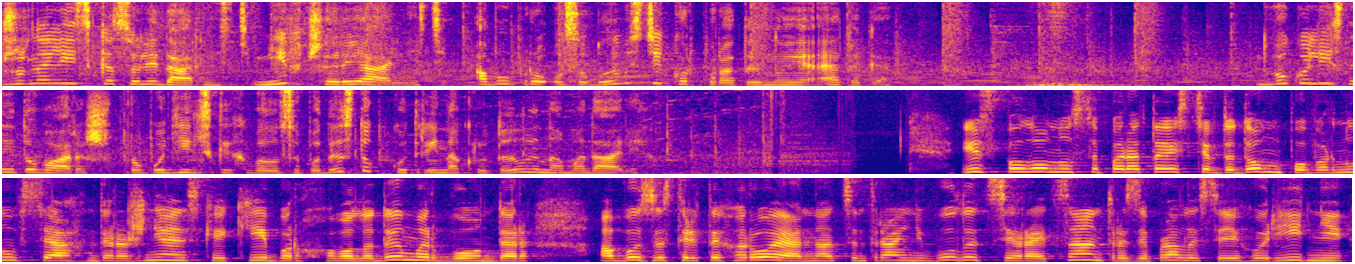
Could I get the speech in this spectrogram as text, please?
Журналістська солідарність, міф чи реальність або про особливості корпоративної етики. Двоколісний товариш про подільських велосипедисток, котрі накрутили на медалі. Із полону сепаратистів додому повернувся дорожнянський кіборг Володимир Бондар. Аби зустріти героя на центральній вулиці райцентру зібралися його рідні,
